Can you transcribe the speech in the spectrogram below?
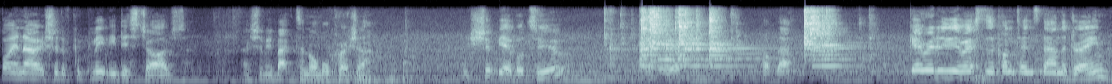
By now it should have completely discharged. And should be back to normal pressure. You should be able to, we pop that. Get rid of the rest of the contents down the drain.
